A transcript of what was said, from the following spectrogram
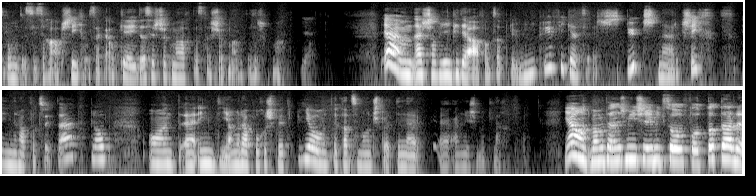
darum, dass sie sich abstreichen und sagen, okay, das hast du schon gemacht, das hast du schon gemacht, das hast du gemacht. Ja, ja und dann schaffe ich bei der Anfangs meine Prüfungen. Zuerst Deutsch, dann Geschichte, innerhalb von zwei Tagen, glaube ich. Und äh, irgendwie anderthalb Wochen später Bio und einen ganzen Monat später dann äh, Englisch mündlich. Ja, und momentan ist meine Stimmung so von totaler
